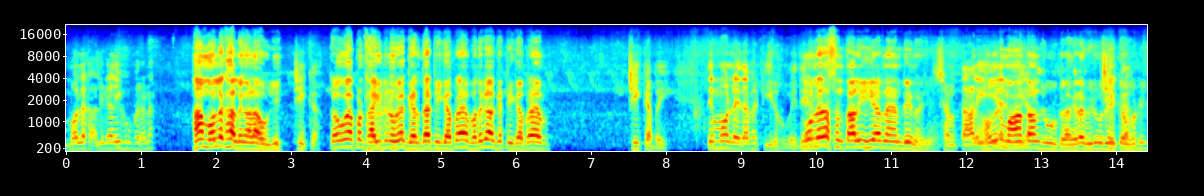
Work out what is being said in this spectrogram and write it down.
ਮੁੱਲ ਖਾਲੀਆਂ ਵਾਲੀ ਹੂ ਫਿਰ ਨਾ? ਹਾਂ ਮੁੱਲ ਖਾਲੀਆਂ ਵਾਲਾ ਹੋਊ ਜੀ। ਠੀਕ ਆ। ਕਹੂੰਗਾ ਆਪਾਂ 28 ਦਿਨ ਹੋ ਗਿਆ ਗਿਰਦਾ ਟੀਕਾ ਭਰਾਇਆ ਵਧਗਾ ਅੱਗੇ ਟੀਕਾ ਭਰਾਇਆ। ਠੀਕ ਆ ਬਾਈ। ਤੇ ਮੁੱਲ ਇਹਦਾ ਫਿਰ ਕੀ ਰਹੂ ਬਾਈ? ਦੇ ਮੁੱਲ ਇਹਦਾ 47000 ਲੈਣ ਦੇਣਾ ਜੀ। 47000 ਉਹਦੇ ਮਾਂ ਤਾਂ ਜ਼ਰੂਰ ਕਰਾਂਗੇ ਇਹਦਾ ਵੀਡੀਓ ਦੇਖ ਕੇ ਤੁਹਾਡੀ।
